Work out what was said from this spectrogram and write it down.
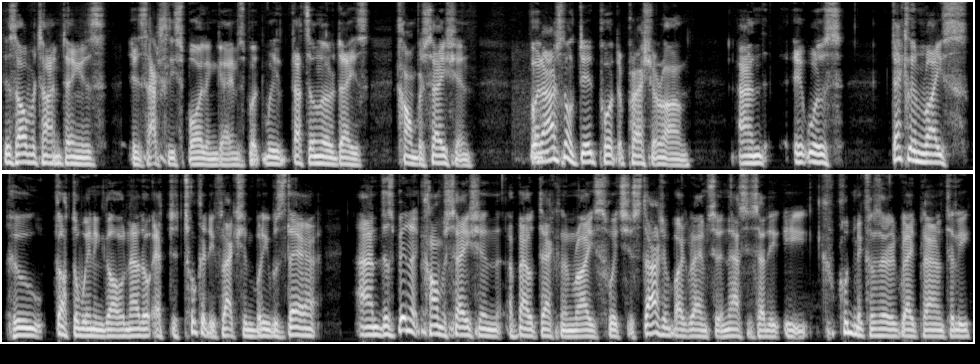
This overtime thing is is actually spoiling games, but we that's another day's conversation. But hmm. Arsenal did put the pressure on, and it was Declan Rice who got the winning goal. Now though, it took a deflection, but he was there. And there's been a conversation about Declan Rice, which is started by Graham Souness. He said he, he couldn't be considered a great player until he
